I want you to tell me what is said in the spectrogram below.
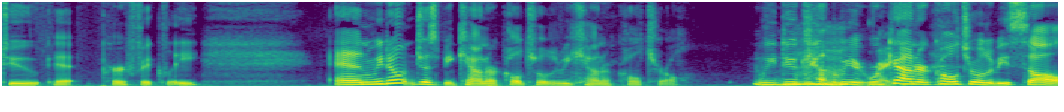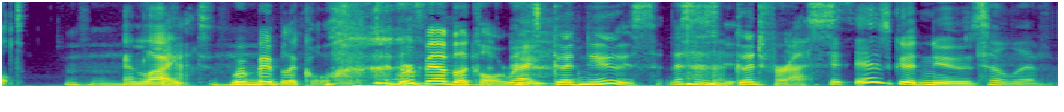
do it perfectly. And we don't just be countercultural to be countercultural. We do count, we're, we're countercultural to be salt Mm-hmm. and light. Mm-hmm. we're biblical. We're biblical, right? it's good news this is good for us It is good news. to live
